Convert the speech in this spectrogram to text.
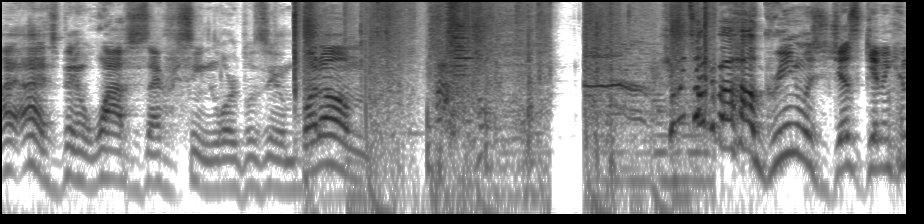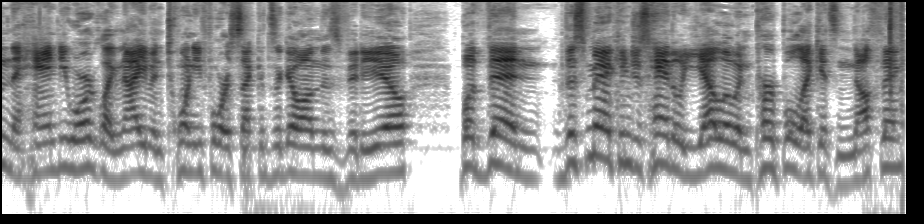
I, I, it's been a while since I've seen Lord Blazoom. But, um... how Green was just giving him the handiwork like not even 24 seconds ago on this video? But then, this man can just handle yellow and purple like it's nothing?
